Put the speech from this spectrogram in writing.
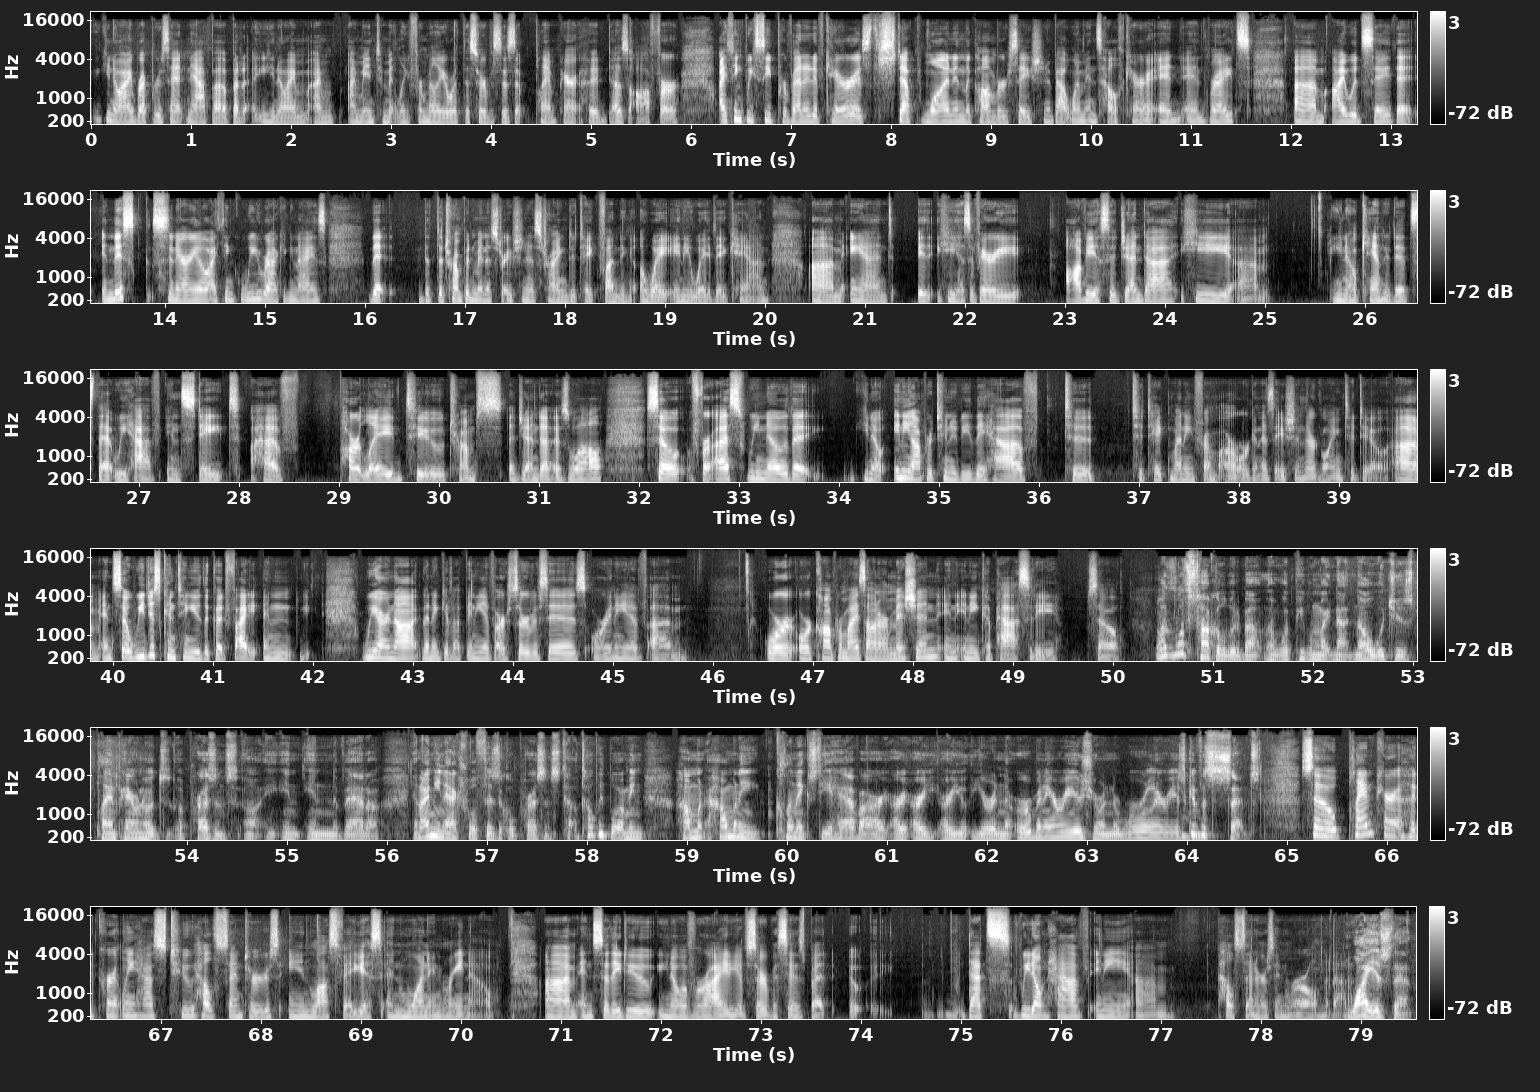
you know, I represent NAPA, but you know, I'm I'm I'm intimately familiar with the services that Planned Parenthood does offer. I think we see preventative care as step one in the conversation about women's health care and and rights. Um, I would say that in this scenario, I think we recognize that that the Trump administration is trying to take funding away any way they can, um, and it, he has a very obvious agenda. He um, you know, candidates that we have in state have parlayed to Trump's agenda as well. So for us, we know that you know any opportunity they have to to take money from our organization, they're going to do. Um, and so we just continue the good fight, and we are not going to give up any of our services or any of um, or or compromise on our mission in any capacity. So Well, let's talk a little bit about uh, what people might not know, which is Planned Parenthood's uh, presence uh, in in Nevada, and I mean actual physical presence. Tell, tell people, I mean, how many how many clinics do you have? Are are are, are you you're in the urban areas? You're in the rural areas? Mm-hmm. Give us a sense. So Planned Parenthood currently has two health centers in Las Vegas and one in Reno, um, and so they do you know a variety of services, but uh, that's we don't have any. Um, health centers in rural Nevada. Why is that?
